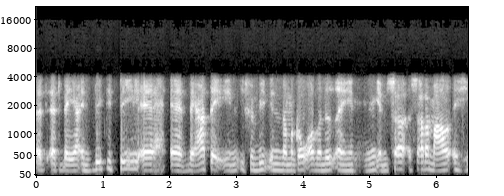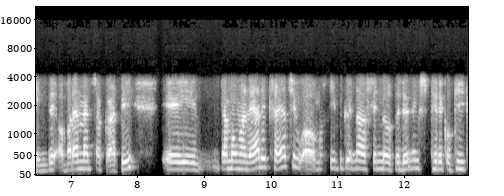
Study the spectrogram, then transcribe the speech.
at, at være en vigtig del af, af hverdagen i familien, når man går op og ned af hinanden, jamen så, så er der meget at hente. Og hvordan man så gør det, øh, der må man være lidt kreativ og måske begynde at finde noget belønningspædagogik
